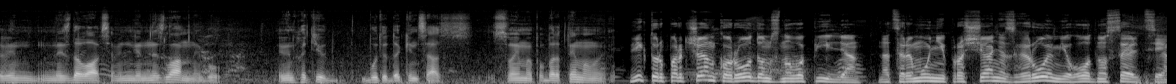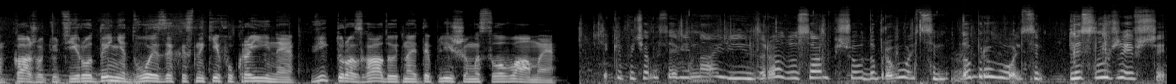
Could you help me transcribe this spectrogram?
Він не здавався, він не- незламний був. Він хотів бути до кінця своїми побратимами. Віктор Парченко родом з Новопілля. На церемонії прощання з героєм його односельці. Кажуть, у цій родині двоє захисників України. Віктора згадують найтеплішими словами. Тільки почалася війна, і він зразу сам пішов добровольцем, добровольцем, не служивши,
